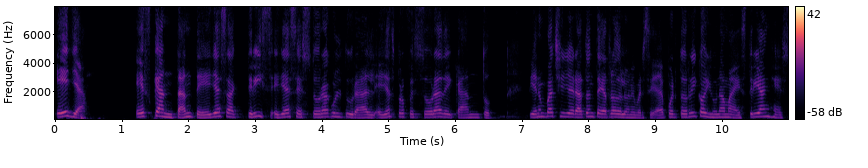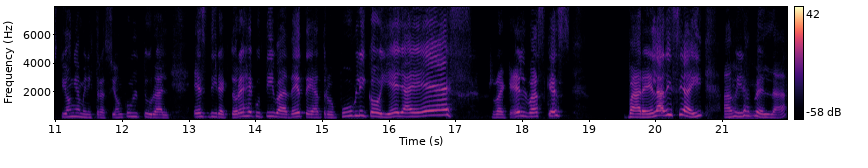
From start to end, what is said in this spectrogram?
Ella es cantante, ella es actriz, ella es gestora cultural, ella es profesora de canto, tiene un bachillerato en teatro de la Universidad de Puerto Rico y una maestría en gestión y administración cultural. Es directora ejecutiva de Teatro Público y ella es Raquel Vázquez Varela, dice ahí. Ah, mira, es verdad.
